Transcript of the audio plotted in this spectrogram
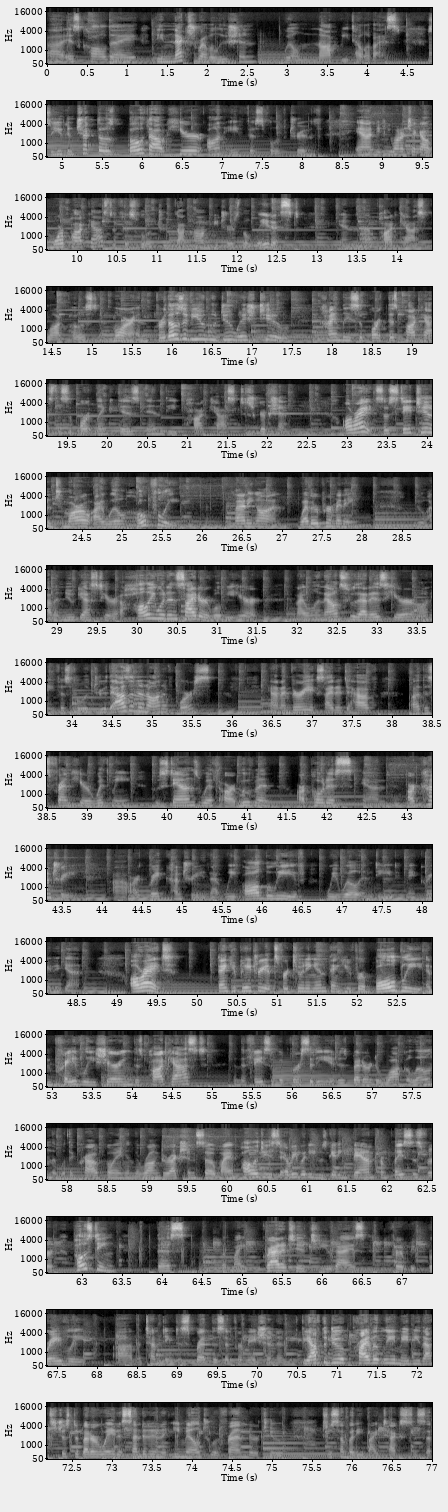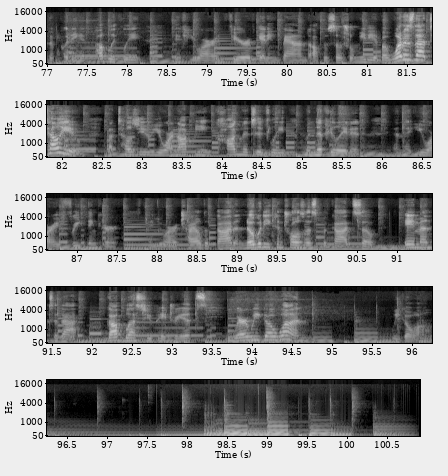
uh, is called a the next revolution will not be televised. So you can check those both out here on a fistful of truth. And if you want to check out more podcasts a fistful of truth.com features the latest in uh, podcast, blog posts, and more. And for those of you who do wish to kindly support this podcast, the support link is in the podcast description. All right, so stay tuned. Tomorrow I will hopefully, planning on, weather permitting, we will have a new guest here. A Hollywood insider will be here. And I will announce who that is here on A Fistful of Truth, as an anon, of course. And I'm very excited to have uh, this friend here with me who stands with our movement, our POTUS, and our country, uh, our great country that we all believe we will indeed make great again. All right. Thank you, Patriots, for tuning in. Thank you for boldly and bravely sharing this podcast. In the face of adversity, it is better to walk alone than with a crowd going in the wrong direction. So, my apologies to everybody who's getting banned from places for posting this, but my gratitude to you guys for bravely um, attempting to spread this information. And if you have to do it privately, maybe that's just a better way to send it in an email to a friend or to to somebody by text instead of putting it publicly if you are in fear of getting banned off of social media. But what does that tell you? That tells you you are not being cognitively manipulated and that you are a free thinker and you are a child of God and nobody controls us but God. So, amen to that. God bless you, patriots. Where we go one, we go all.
